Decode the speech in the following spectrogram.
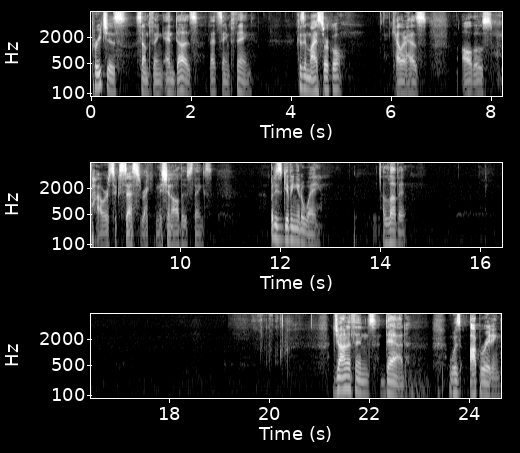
preaches something and does that same thing. Because in my circle, Keller has all those power, success, recognition, all those things. But he's giving it away. I love it. Jonathan's dad was operating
